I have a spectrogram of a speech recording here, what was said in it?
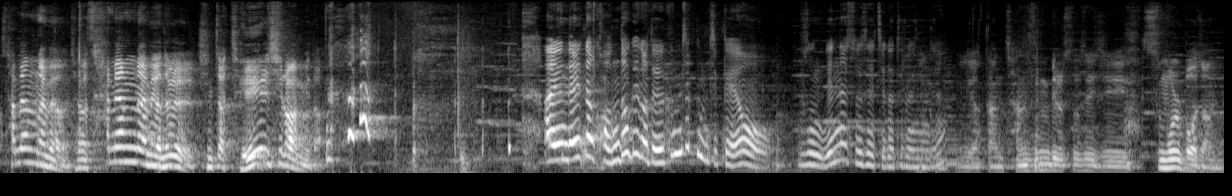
삼양라면. 제가 삼양라면을 진짜 제일 싫어합니다. 아니 근데 일단 건더기가 되게 큼직큼직해요 무슨 옛날 소세지가 들어있는데요? 약간 잔슨빌 소세지 small 버전.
